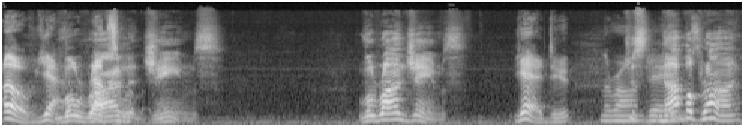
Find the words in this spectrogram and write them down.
Oh yeah, LeBron absolutely. James. LeBron James, Yeah, dude. LeBron just James. not LeBron.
